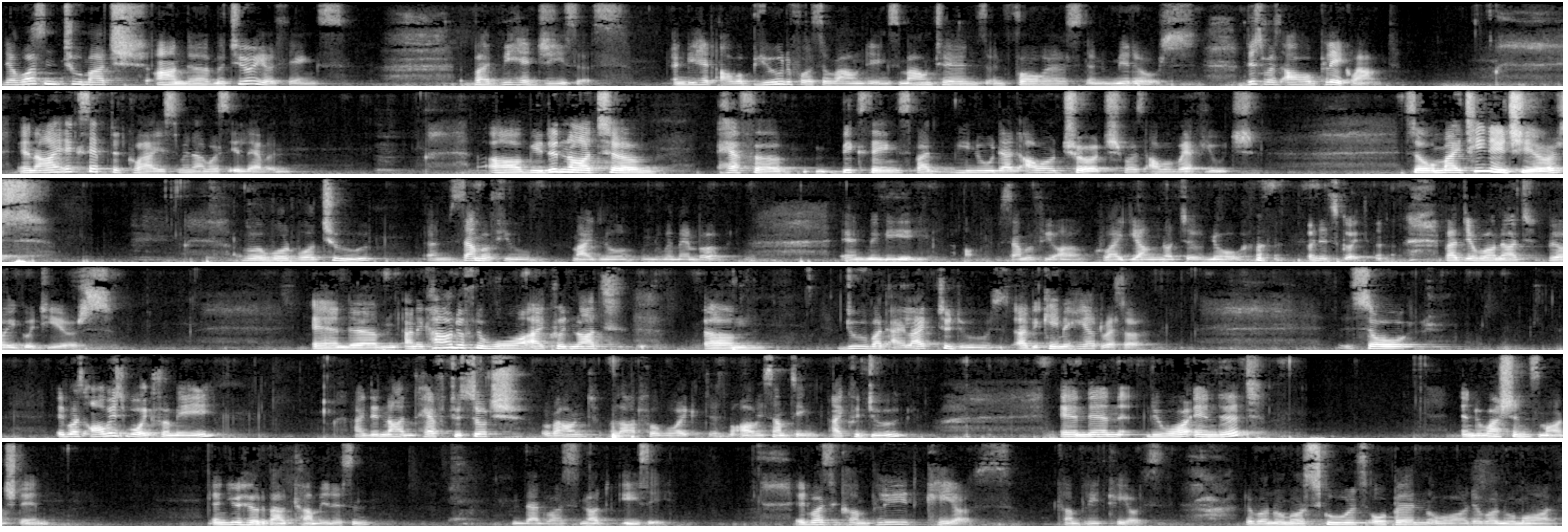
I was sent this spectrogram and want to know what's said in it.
There wasn't too much on the material things, but we had Jesus and we had our beautiful surroundings mountains and forests and meadows. This was our playground. And I accepted Christ when I was 11. Uh, we did not um, have uh, big things, but we knew that our church was our refuge. So my teenage years were World War II, and some of you might know and remember, and maybe some of you are quite young not to know, and it's good. but they were not very good years. And um, on account of the war, I could not um, do what I like to do. I became a hairdresser. So it was always work for me. I did not have to search around a lot for work. There's always something I could do. And then the war ended, and the Russians marched in. And you heard about communism. That was not easy. It was complete chaos, complete chaos. There were no more schools open, or there were no more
